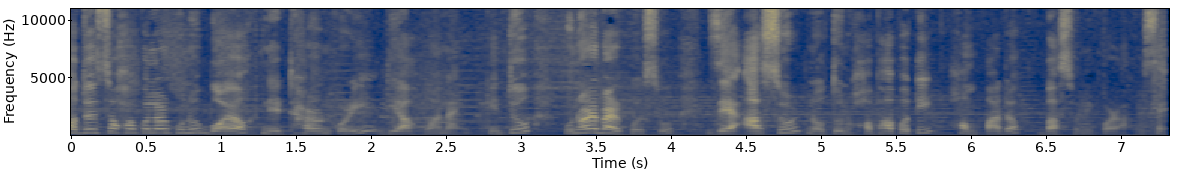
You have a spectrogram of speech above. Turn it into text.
সদস্যসকলৰ কোনো বয়স নিৰ্ধাৰণ কৰি দিয়া হোৱা নাই। কিন্তু পুনৰ এবাৰ কৈছোঁ যে আছুৰ নতুন সভাপতি সম্পাদক বাছনি কৰা হৈছে।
